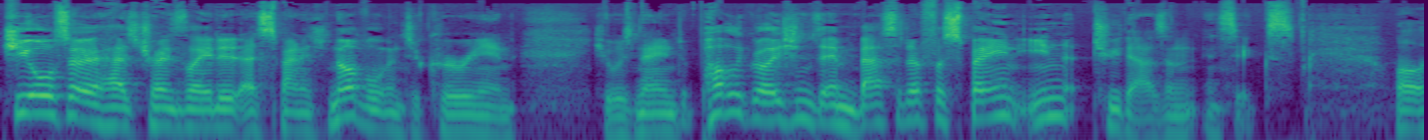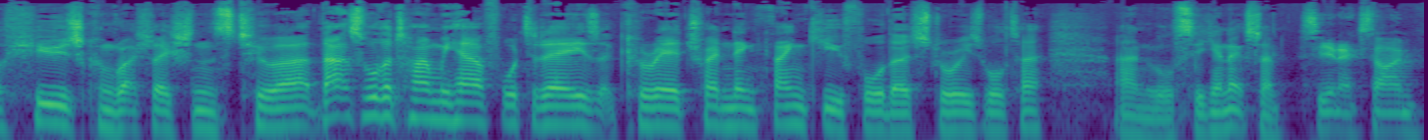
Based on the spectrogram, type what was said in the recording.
She also has translated a Spanish novel into Korean. She was named Public Relations Ambassador for Spain in 2006. Well, huge congratulations to her. That's all the time we have for today's Korea Trending. Thank you for those stories, Walter, and we'll see you next time. See you next time.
